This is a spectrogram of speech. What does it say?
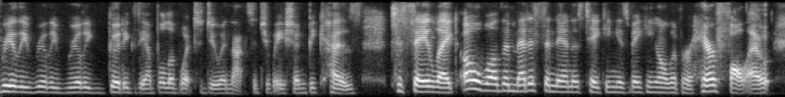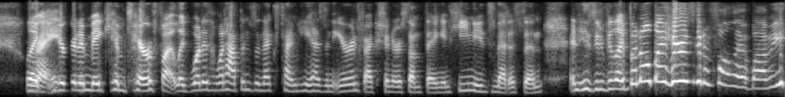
really, really, really good example of what to do in that situation. Because to say like, oh well, the medicine Nana's taking is making all of her hair fall out, like Right. you're gonna make him terrified. Like what is what happens the next time he has an ear infection or something and he needs medicine and he's gonna be like, but oh my hair is gonna fall out, mommy.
